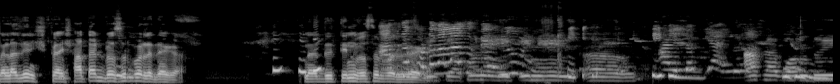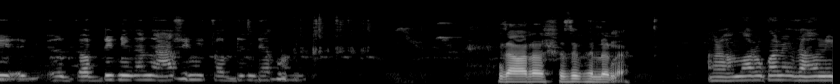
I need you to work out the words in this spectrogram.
মেলা দিন প্রায় সাত আট বছর পরে দেখা। না দুই তিন বছর পরে দেখা। যখন এইখানে আসা বন্ধই যতদিন এখানে আসেনি ততদিন দেখনি। যাওয়ার আর সুযোগ হলো না। আর আমার ওখানে যাওনি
